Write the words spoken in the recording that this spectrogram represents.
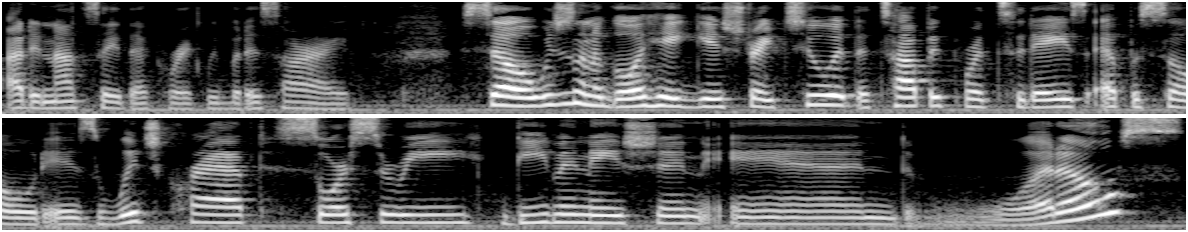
I did not say that correctly, but it's all right. So, we're just going to go ahead and get straight to it. The topic for today's episode is witchcraft, sorcery, divination, and what else?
